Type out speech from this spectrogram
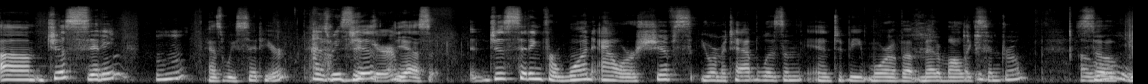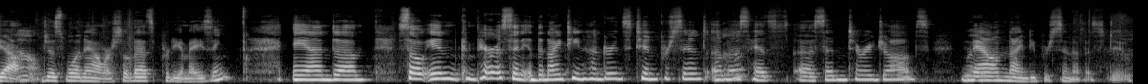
Um, just sitting, as we sit here, As we sit just, here. yes, just sitting for one hour shifts your metabolism into be more of a metabolic syndrome. So yeah, wow. just one hour. So that's pretty amazing. And um, so in comparison, in the 1900s, 10% of us had uh, sedentary jobs. Now 90% of us do.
